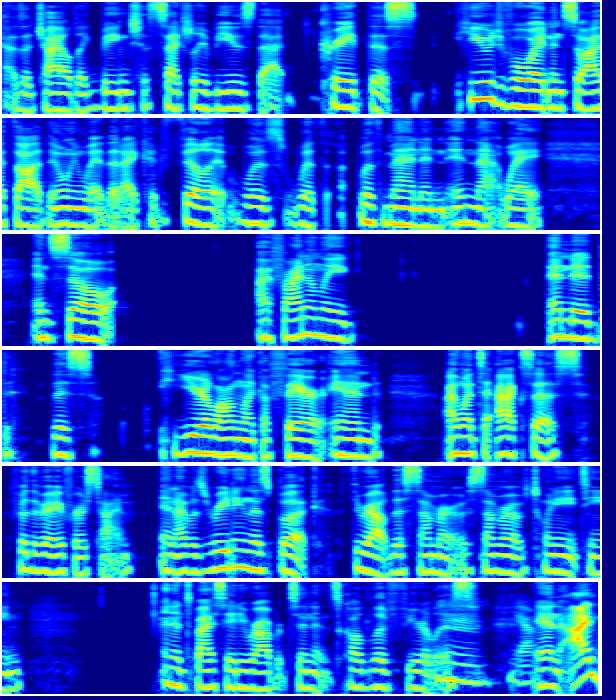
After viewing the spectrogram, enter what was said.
as a child like being sexually abused that create this huge void and so I thought the only way that I could fill it was with with men and in that way. And so I finally ended this year long like affair and I went to Access for the very first time and I was reading this book throughout this summer. It was summer of 2018 and it's by Sadie Robertson and it's called Live Fearless. Mm, yeah. And I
